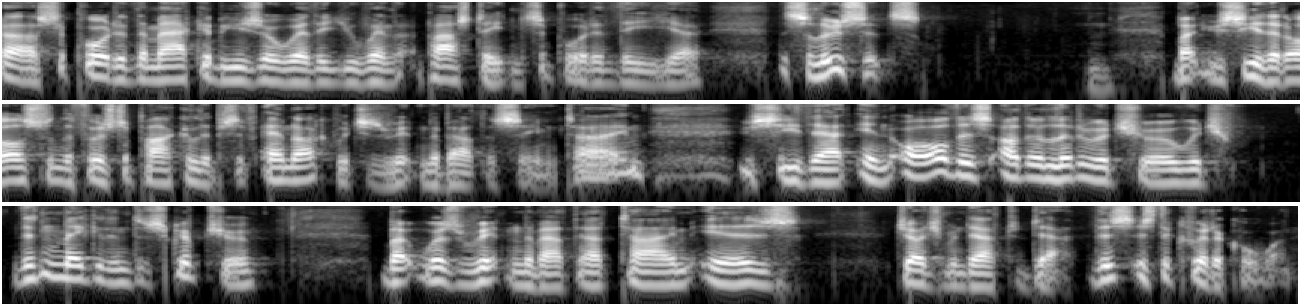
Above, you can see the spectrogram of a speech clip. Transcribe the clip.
uh, supported the Maccabees or whether you went apostate and supported the, uh, the Seleucids. But you see that also in the first apocalypse of Enoch, which is written about the same time. You see that in all this other literature, which didn't make it into scripture, but was written about that time, is judgment after death. This is the critical one.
